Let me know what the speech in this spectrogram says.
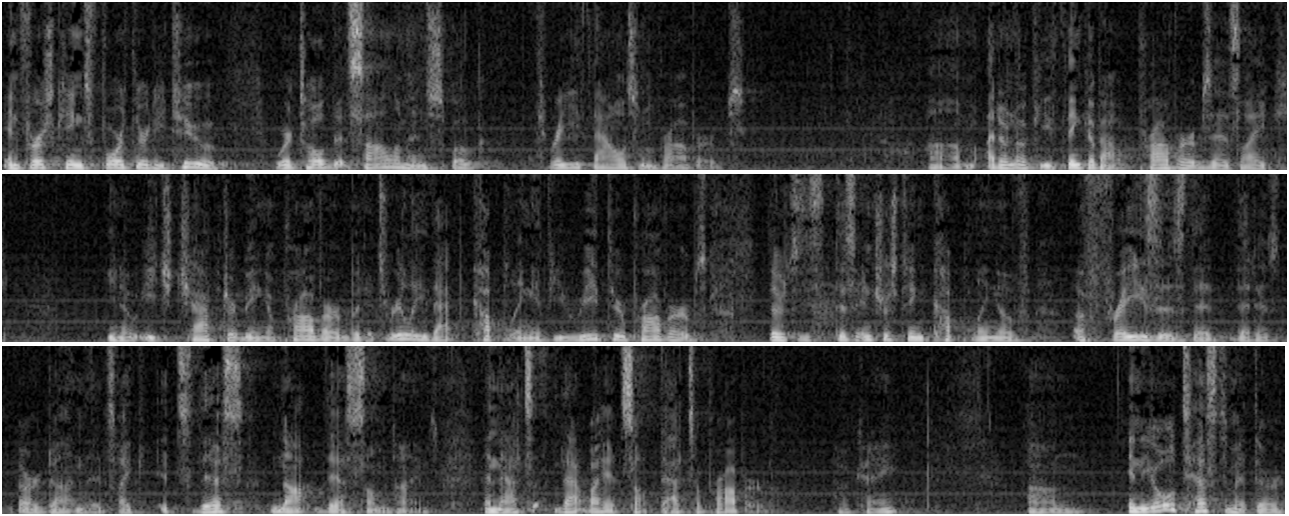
In 1 Kings 4.32, we're told that Solomon spoke 3,000 Proverbs. Um, I don't know if you think about Proverbs as like, you know, each chapter being a proverb, but it's really that coupling. If you read through Proverbs, there's this, this interesting coupling of, of phrases that, that is, are done. It's like, it's this, not this sometimes. And that's, that by itself, that's a proverb. Okay? Um, in the Old Testament, there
